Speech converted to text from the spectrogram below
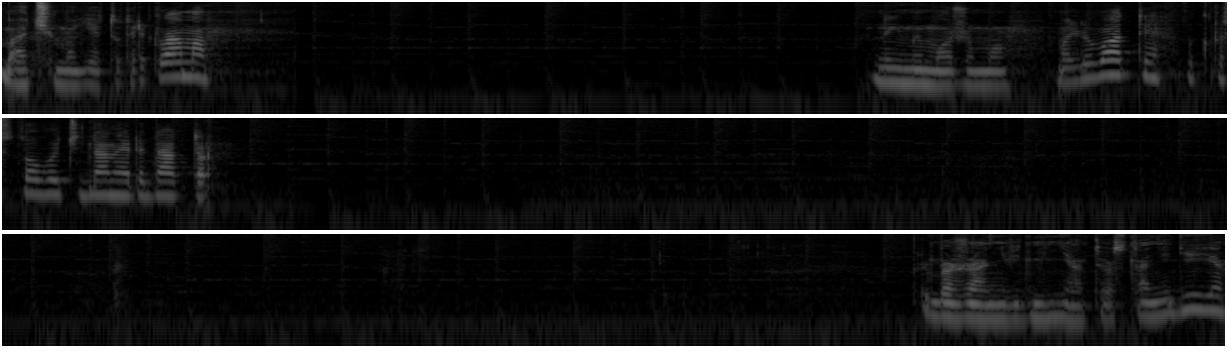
Бачимо, є тут реклама. Ну і ми можемо малювати, використовуючи даний редактор. При бажанні відміняти останні дії.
